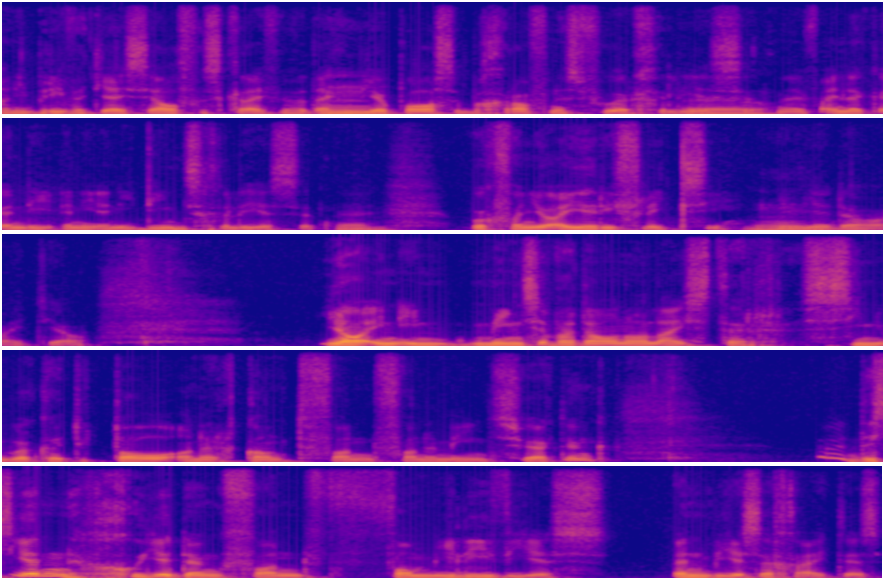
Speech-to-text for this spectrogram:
aan die brief wat jy self geskryf het wat ek mm. jou pa se begrafnis voorgeles ja. het, nee, eintlik in die in die in die diens gelees het, nee. Mm. Ook van jou eie refleksie, mm. weet daai uit, ja. Ja, en en mense wat daarna luister, sien ook 'n totaal ander kant van van 'n mens. So ek dink dis een goeie ding van familie wees in besigheid is,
